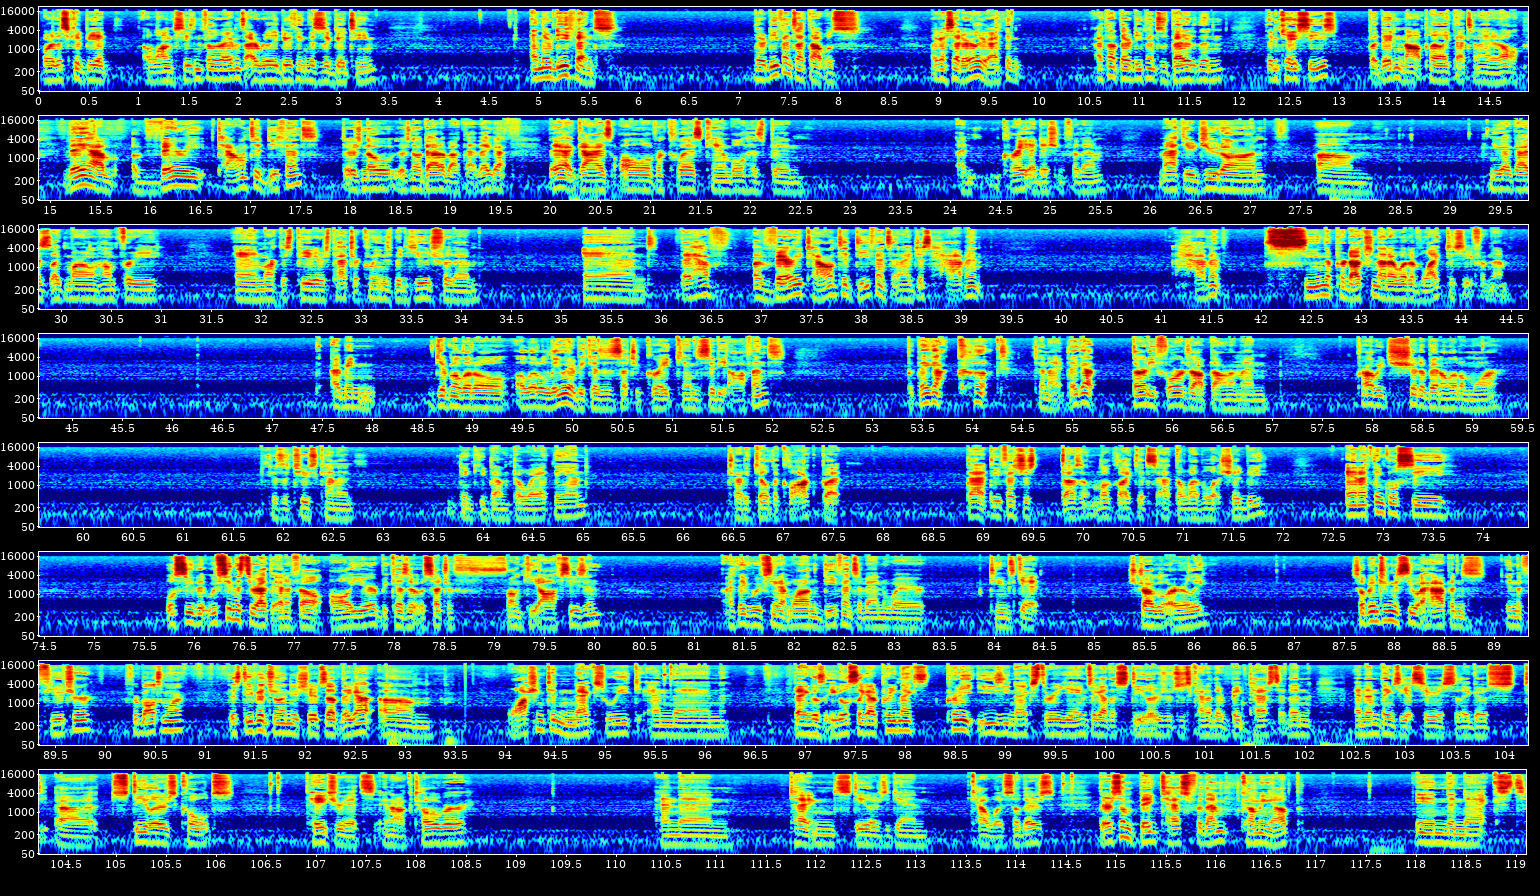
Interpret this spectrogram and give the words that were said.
or this could be a, a long season for the Ravens. I really do think this is a good team. And their defense. Their defense I thought was like I said earlier, I think I thought their defense was better than than KC's, but they did not play like that tonight at all. They have a very talented defense. There's no there's no doubt about that. They got they got guys all over. Calais Campbell has been a great addition for them. Matthew Judon, um, you got guys like Marlon Humphrey and Marcus Peters. Patrick Queen's been huge for them, and they have a very talented defense. And I just haven't haven't seen the production that I would have liked to see from them. I mean, give them a little a little leeway because it's such a great Kansas City offense. But they got cooked tonight. They got 34 dropped on them and probably should have been a little more. Because the Chiefs kind of dinky dunked away at the end. Try to kill the clock, but that defense just doesn't look like it's at the level it should be. And I think we'll see we'll see that we've seen this throughout the NFL all year because it was such a funky offseason. I think we've seen it more on the defensive end where teams get struggle early. So it'll be interesting to see what happens in the future for Baltimore. This defense really needs shapes up. They got um, Washington next week and then Bengals Eagles. So they got a pretty next pretty easy next three games. They got the Steelers, which is kind of their big test, and then and then things get serious. So they go uh, Steelers, Colts, Patriots in October, and then Titans, Steelers again, Cowboys. So there's there's some big tests for them coming up in the next.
